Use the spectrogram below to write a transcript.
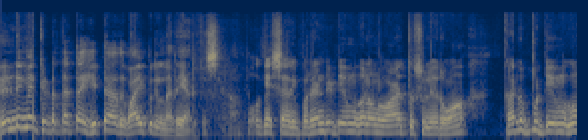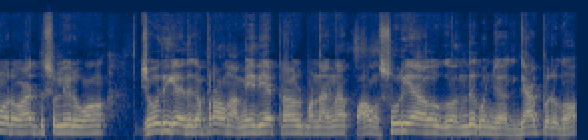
ரெண்டுமே கிட்டத்தட்ட ஹிட் ஆகுது வாய்ப்புகள் நிறையா இருக்கு சார். ஓகே சார் இப்போ ரெண்டு டீமுக்கும் நம்ம வாழ்த்து சொல்லிடுவோம் கருப்பு டீமுக்கும் ஒரு வாழ்த்து சொல்லிடுவோம் ஜோதிகா இதுக்கப்புறம் அவங்க அமைதியாக ட்ராவல் பண்ணாங்கன்னா பாவம் சூர்யாவுக்கு வந்து கொஞ்சம் கேப் இருக்கும்.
